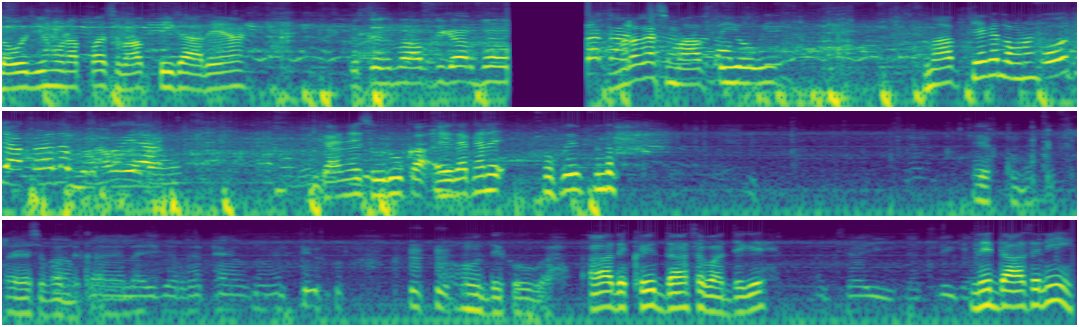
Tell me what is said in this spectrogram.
ਲਓ ਜੀ ਹੁਣ ਆਪਾਂ ਸਮਾਪਤੀ ਕਰ ਰਹੇ ਹਾਂ। ਕਿੱਥੇ ਸਮਾਪਤੀ ਕਰਦਾ ਮੈਨੂੰ ਲੱਗਾ ਸਮਾਪਤੀ ਹੋ ਗਈ। ਸਮਾਪਤੀ ਹੈ ਕਿ ਲਾਉਣਾ? ਉਹ ਚੱਕਰਾ ਤਾਂ ਮੁੱਕ ਗਿਆ। ਕਹਿੰਦੇ ਸ਼ੁਰੂ ਕਾ ਇਹਦਾ ਕਹਿੰਦੇ ਪੰਦ ਇੱਕ ਮਿੰਟ ਫਲੈਸ਼ ਬੰਦ ਕਰ ਲਾਈ ਕਰਦਾ ਟਾਈਮ ਹੁਣ ਦੇਖੂਗਾ। ਆ ਦੇਖੋ ਜੀ 10 ਵੱਜ ਗਏ। ਅੱਛਾ ਜੀ ਸਤਰੀ ਨਹੀਂ 10 ਨਹੀਂ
